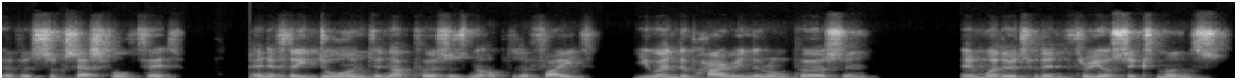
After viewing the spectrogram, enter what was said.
of a successful fit. And if they don't, and that person's not up to the fight, you end up hiring the wrong person. And whether it's within three or six months,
